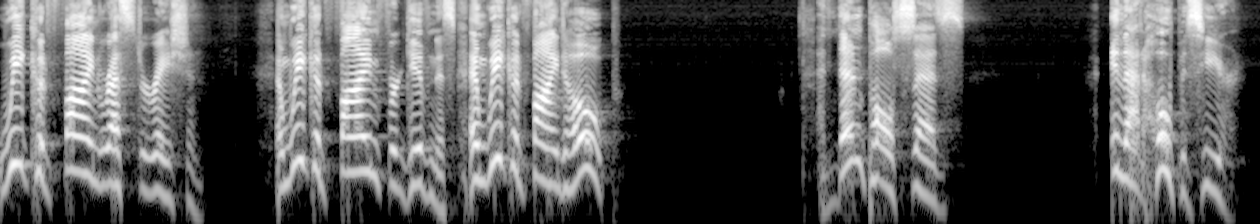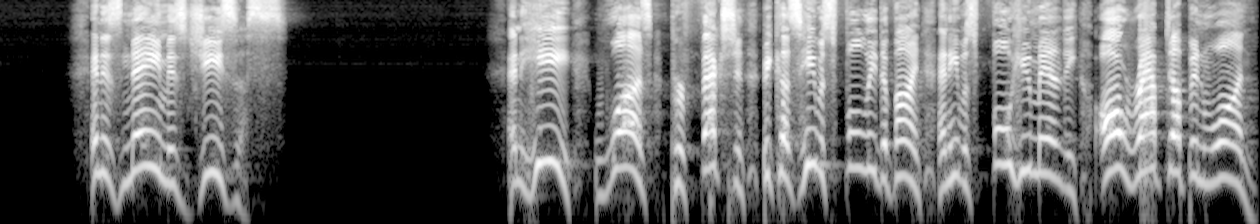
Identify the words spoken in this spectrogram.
we could find restoration and we could find forgiveness and we could find hope. And then Paul says, and that hope is here. And his name is Jesus. And he was perfection because he was fully divine and he was full humanity, all wrapped up in one.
